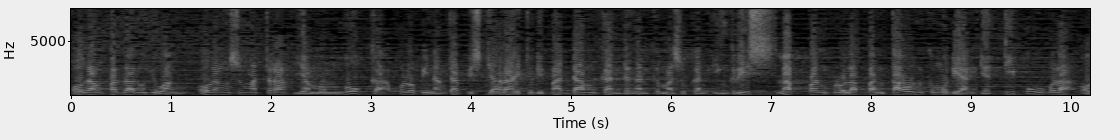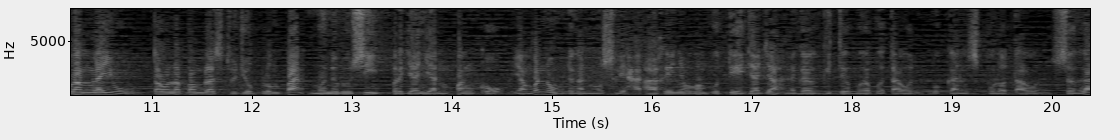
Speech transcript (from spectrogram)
orang Pagaru Juang orang Sumatera yang membuka Pulau Pinang. Tapi sejarah itu dipadamkan dengan kemasukan Inggris 88 tahun kemudian dia tipu pula orang Melayu. Tahun 1874 menerusi perjanjian Pangko yang penuh dengan muslihat. Akhirnya orang putih jajah negara kita berapa tahun? Bukan 10 tahun tahun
